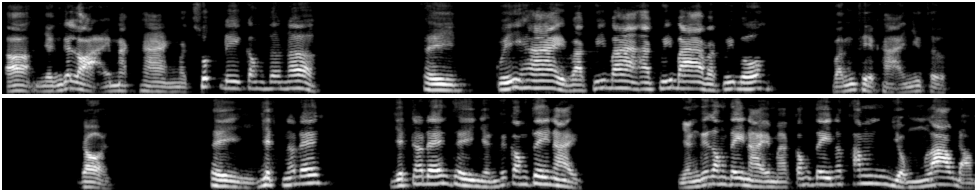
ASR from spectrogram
À, những cái loại mặt hàng mà xuất đi container thì quý 2 và quý 3 à, quý 3 và quý 4 vẫn thiệt hại như thường. Rồi thì dịch nó đến. Dịch nó đến thì những cái công ty này những cái công ty này mà công ty nó thâm dụng lao động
